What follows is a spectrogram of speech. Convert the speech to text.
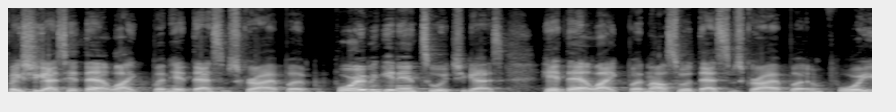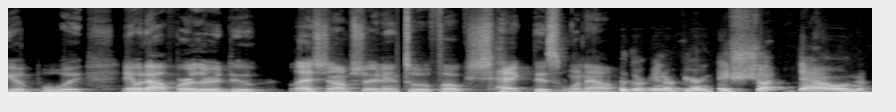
Make sure you guys hit that like button, hit that subscribe subscribe button. Before I even get into it, you guys, hit that like button. Also hit that subscribe button for your boy. And without further ado, let's jump straight into it, folks. Check this one out. They're interfering. They shut down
